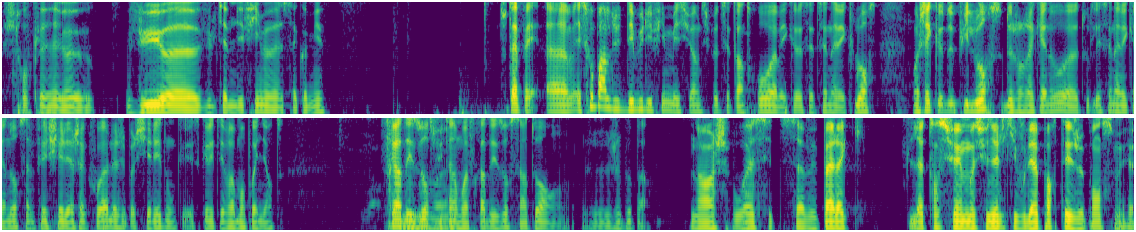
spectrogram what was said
je trouve que euh, vu, euh, vu le thème du film, euh, ça colle mieux. Tout à fait. Euh, Est-ce qu'on parle du début du film, messieurs, un petit peu de cette intro avec euh, cette scène avec l'ours? Moi, je sais que depuis l'ours de Jean-Jacques Hano, euh, toutes les scènes avec un ours, ça me fait chialer à chaque fois. Là, j'ai pas chialé, donc est-ce qu'elle était vraiment poignante? Frère des ours, Ouais. putain, moi, frère des ours, c'est un tort. hein. Je, je peux pas. Non, je, ouais, ça avait pas la, la tension émotionnelle qu'il voulait apporter, je pense. Mais euh,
